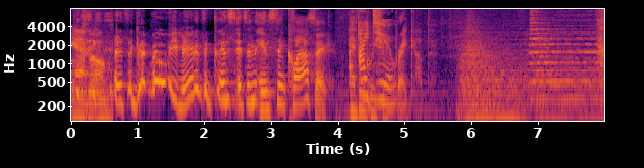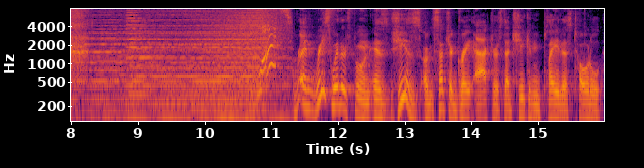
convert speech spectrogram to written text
Yeah, bro. It's a good movie, man. It's a it's, it's an instant classic. I think I we do. should break up. What? And Reese Witherspoon is she is such a great actress that she can play this total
